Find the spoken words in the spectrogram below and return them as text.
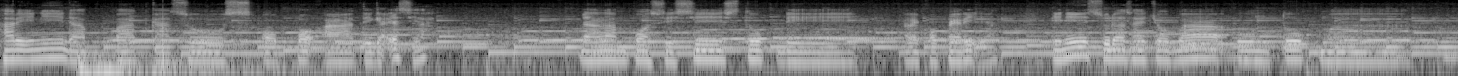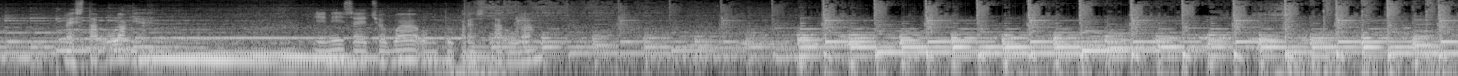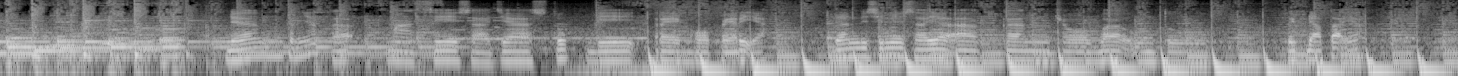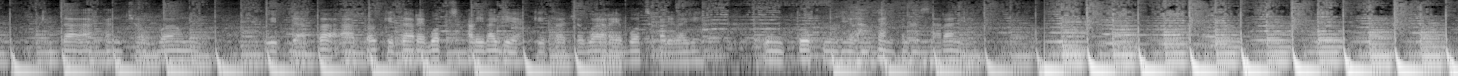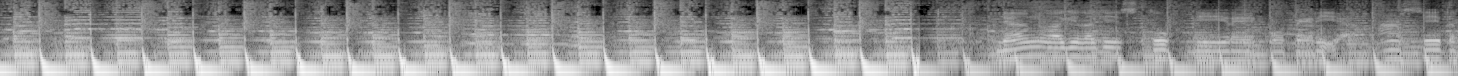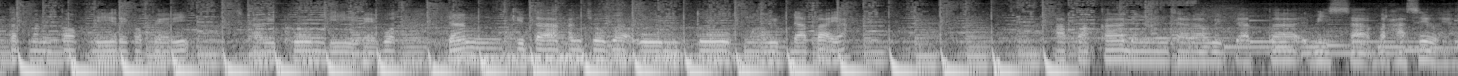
hari ini dapat kasus Oppo A3s ya. Dalam posisi stuck di recovery ya. Ini sudah saya coba untuk restart ulang ya. Ini saya coba untuk restart ulang stuck di recovery ya. Dan di sini saya akan coba untuk web data ya. Kita akan coba web data atau kita reboot sekali lagi ya. Kita coba reboot sekali lagi untuk menghilangkan penasaran ya lagi-lagi stuck di recovery ya. Masih tetap mentok di recovery sekalipun di reboot dan kita akan coba untuk mewip data ya. Apakah dengan cara web data bisa berhasil ya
